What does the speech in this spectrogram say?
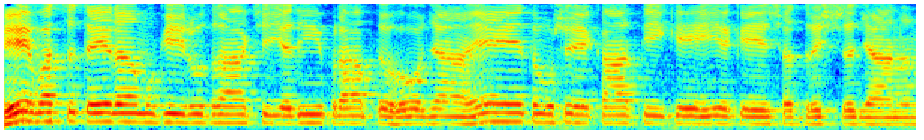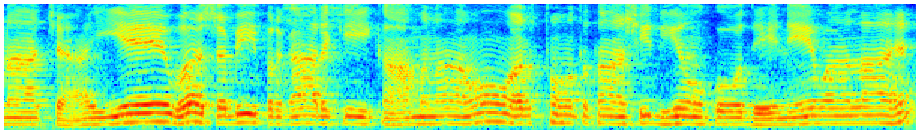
हे वत्स तेरह मुखी रुद्राक्ष, यदि प्राप्त हो जाए तो उसे कार्तिकेय के सदृश जानना चाहिए। वह सभी प्रकार की कामनाओं, अर्थों तथा सिद्धियों को देने वाला है।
